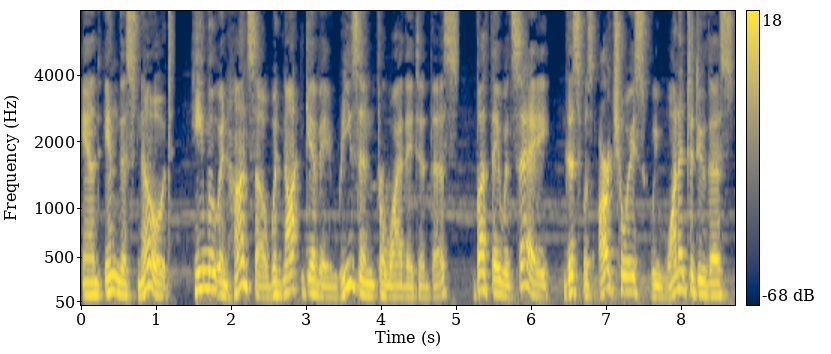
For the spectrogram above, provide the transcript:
And in this note, Himu and Hansa would not give a reason for why they did this, but they would say, This was our choice, we wanted to do this,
